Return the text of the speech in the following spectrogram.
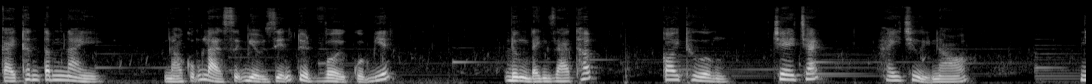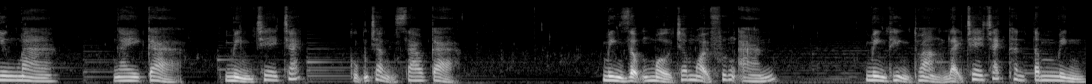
cái thân tâm này, nó cũng là sự biểu diễn tuyệt vời của biết. Đừng đánh giá thấp, coi thường, chê trách hay chửi nó. Nhưng mà, ngay cả mình chê trách cũng chẳng sao cả mình rộng mở cho mọi phương án. Mình thỉnh thoảng lại chê trách thân tâm mình.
